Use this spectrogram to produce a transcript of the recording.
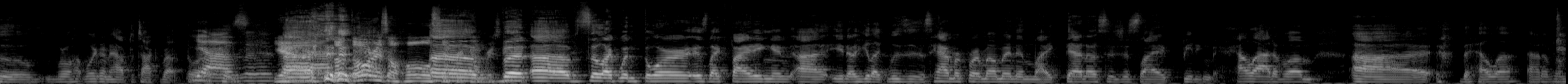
who we're, we're gonna have to talk about thor yeah, 'cause- the- Yeah, so Thor is a whole separate um, conversation. but uh, so like when Thor is like fighting and uh, you know he like loses his hammer for a moment and like Thanos is just like beating the hell out of him, uh, the hella out of him.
